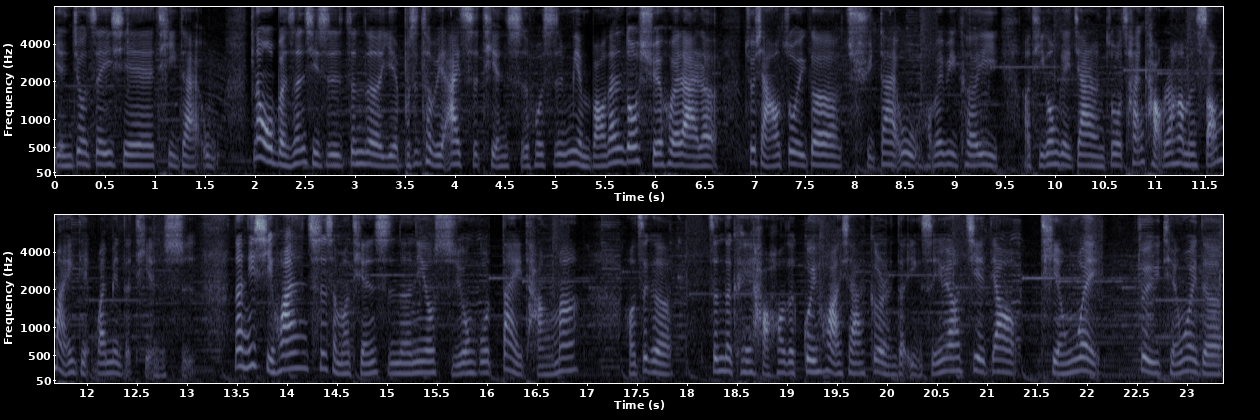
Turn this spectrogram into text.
研究这一些替代物。那我本身其实真的也不是特别爱吃甜食或是面包，但是都学回来了，就想要做一个取代物，maybe 可以啊提供给家人做参考，让他们少买一点外面的甜食。那你喜欢吃什么甜食呢？你有使用过代糖吗？好，这个真的可以好好的规划一下个人的饮食，因为要戒掉甜味，对于甜味的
